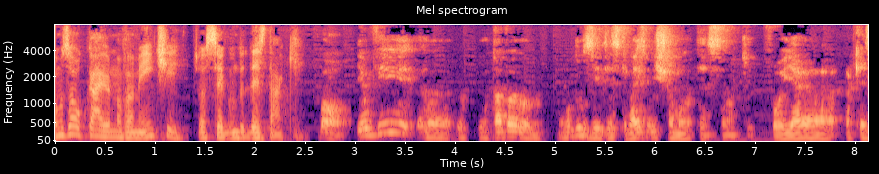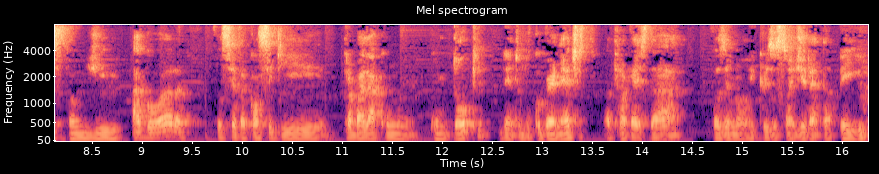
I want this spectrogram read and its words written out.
Vamos ao Caio novamente, seu segundo destaque. Bom, eu vi, uh, eu, tava, um dos itens que mais me chamou a atenção aqui foi a, a questão de agora você vai conseguir trabalhar com, com token dentro do Kubernetes através da fazendo requisições direta API.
